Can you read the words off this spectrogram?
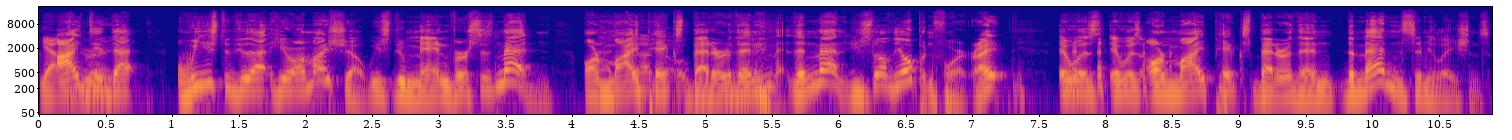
Yeah, I great. did that. We used to do that here on my show. We used to do Man versus Madden. Are my picks better than than Madden? You still have the open for it, right? It was it was are my picks better than the Madden simulations?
